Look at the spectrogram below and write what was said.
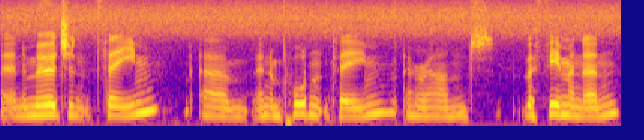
an emergent theme um, an important theme around the feminine.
